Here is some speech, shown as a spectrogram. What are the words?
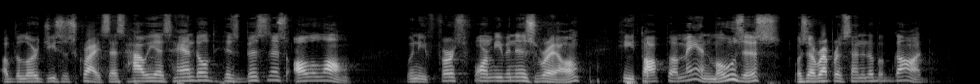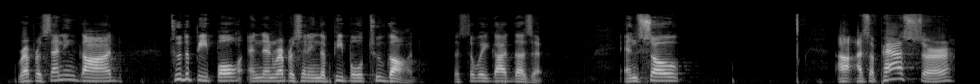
of the Lord Jesus Christ. That's how He has handled His business all along. When He first formed even Israel, he talked to a man. Moses was a representative of God, representing God to the people and then representing the people to God. That's the way God does it. And so, uh, as a pastor,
